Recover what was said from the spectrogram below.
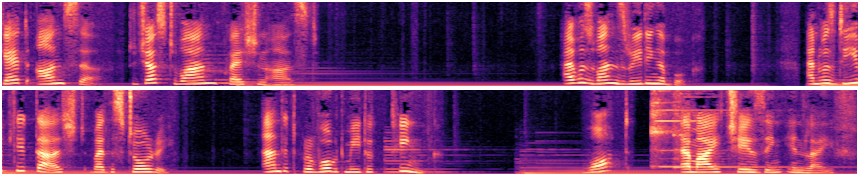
गेट आंसर टू जस्ट वन क्वेश्चन आस्ड I was once reading a book and was deeply touched by the story, and it provoked me to think what am I chasing in life?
